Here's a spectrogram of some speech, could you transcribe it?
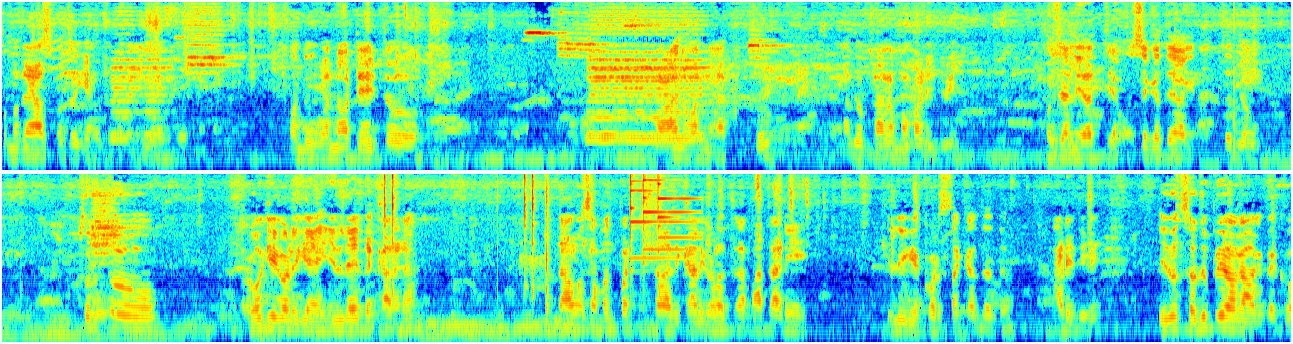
ಸಮುದಾಯ ಆಸ್ಪತ್ರೆಗೆ ಒಂದು ಒನ್ ನಾಟ್ ಏಯ್ಟ್ ವಾಹನವನ್ನು ಹಾಕಿತ್ತು. ಅದು ಪ್ರಾರಂಭ ಮಾಡಿದ್ವಿ. ಅದರಲ್ಲಿ ಅವಶ್ಯಕತೆ ಆಗಿರುವಂಥದ್ದು ತುರ್ತು ರೋಗಿಗಳಿಗೆ ಇಲ್ಲದೇ ಇದ್ದ ಕಾರಣ ನಾವು ಸಂಬಂಧಪಟ್ಟ ಅಧಿಕಾರಿಗಳ ಹತ್ರ ಮಾತಾಡಿ ಇಲ್ಲಿಗೆ ಕೊಡಿಸ್ತಕ್ಕಂಥದ್ದು ಮಾಡಿದ್ದೀವಿ. ಇದು ಸದುಪಯೋಗ ಆಗಬೇಕು.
